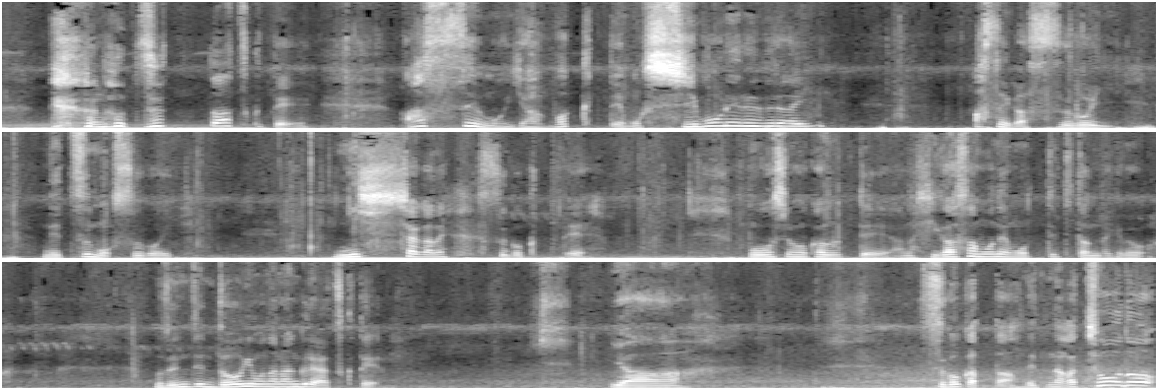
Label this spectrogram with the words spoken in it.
あのずっと暑くて汗もやばくてもう絞れるぐらい汗がすごい熱もすごい。日射がね すごくって。帽子もかぶってあの日傘もね持ってってたんだけどもう全然どうにもならんぐらい暑くて。いやーすごかった。でなんかちょうど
